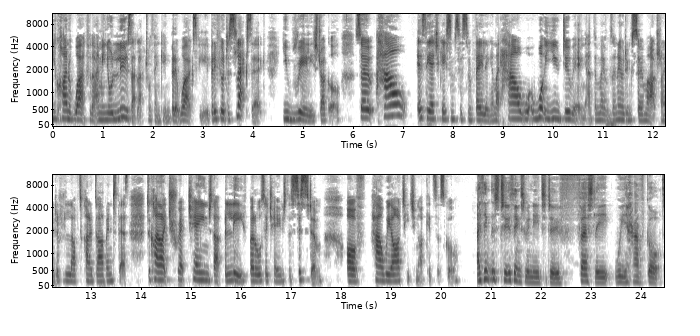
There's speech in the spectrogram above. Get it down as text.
you kind of work for that. I mean, you'll lose that lateral thinking, but it works for you. But if you're dyslexic, you really struggle. So how is the education system failing? And like, how, what, are you doing at the moment? Because I know you're doing so much and I just love to kind of delve into this to kind of like tra- change that belief, but also change the system of how we are teaching our kids at school. I think there's two things we need to do. Firstly, we have got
